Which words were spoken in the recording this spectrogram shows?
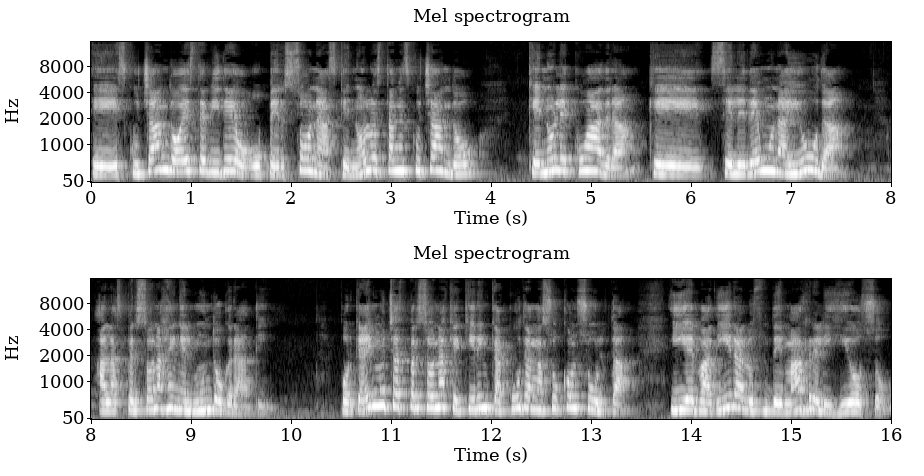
eh, escuchando este video o personas que no lo están escuchando, que no le cuadra que se le dé una ayuda a las personas en el mundo gratis. Porque hay muchas personas que quieren que acudan a su consulta y evadir a los demás religiosos.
